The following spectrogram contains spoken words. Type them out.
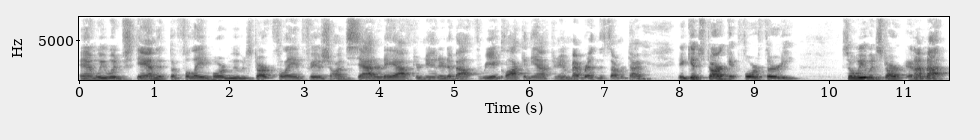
and we would stand at the fillet board. We would start filleting fish on Saturday afternoon at about three o'clock in the afternoon. Remember, in the summertime, it gets dark at four thirty, so we would start. And I'm not.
